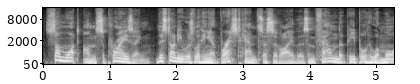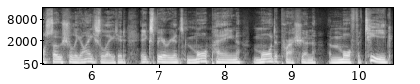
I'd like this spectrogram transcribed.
somewhat unsurprising. This study was looking at breast cancer survivors and found that people who were more socially isolated experienced more pain, more depression, and more fatigue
